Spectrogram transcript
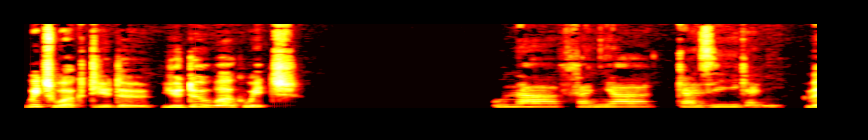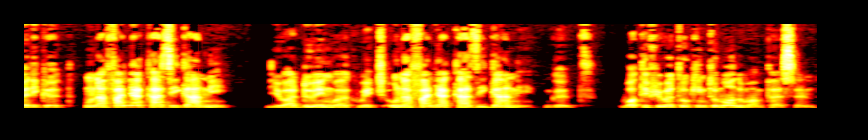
which work do you do? You do work which? Una fanya kazi gani? Very good. Una fanya kazi gani? You are doing work which? Unafanya kazi gani? Good. What if you were talking to more than one person?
